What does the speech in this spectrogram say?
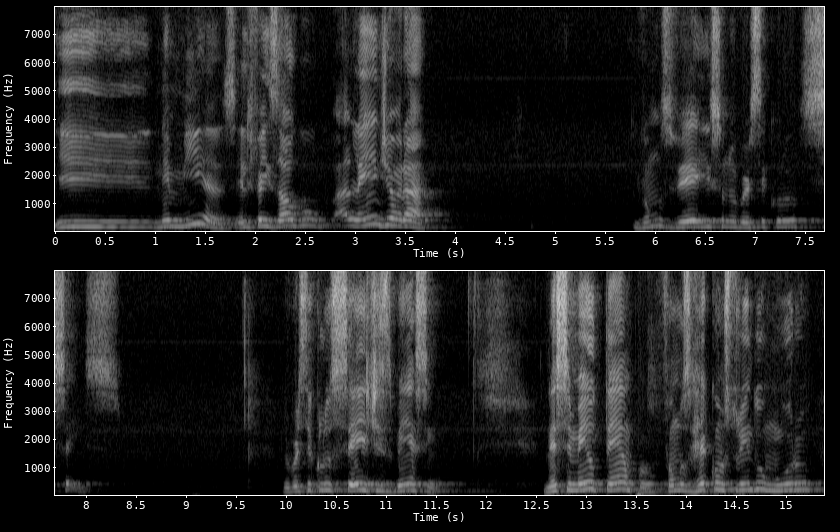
e Neemias, ele fez algo além de orar. E vamos ver isso no versículo 6. No versículo 6 diz bem assim: Nesse meio tempo, fomos reconstruindo o muro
